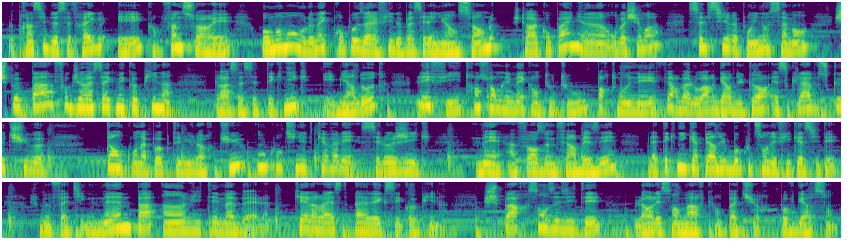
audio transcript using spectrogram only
Le principe de cette règle est qu'en fin de soirée, au moment où le mec propose à la fille de passer la nuit ensemble, je te raccompagne, euh, on va chez moi? Celle-ci répond innocemment Je peux pas, faut que je reste avec mes copines. Grâce à cette technique, et bien d'autres, les filles transforment les mecs en toutou, porte-monnaie, faire-valoir, garde du corps, esclave, ce que tu veux. Tant qu'on n'a pas obtenu leur cul, on continue de cavaler, c'est logique. Mais à force de me faire baiser, la technique a perdu beaucoup de son efficacité. Je me fatigue même pas à inviter ma belle, qu'elle reste avec ses copines. Je pars sans hésiter, leur laissant marque en pâture, pauvre garçon.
